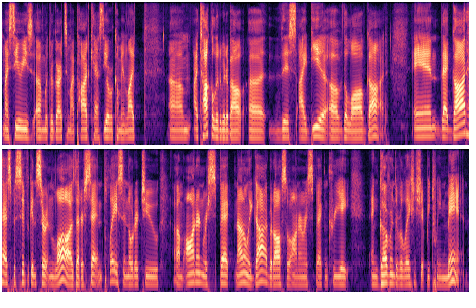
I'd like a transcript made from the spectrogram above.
my series um, with regard to my podcast, The Overcoming Life, um, I talk a little bit about uh, this idea of the law of God. And that God has specific and certain laws that are set in place in order to um, honor and respect not only God, but also honor and respect and create and govern the relationship between man.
